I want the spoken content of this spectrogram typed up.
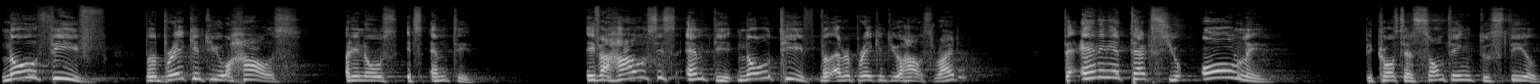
No thief will break into your house and he knows it's empty. If a house is empty, no thief will ever break into your house, right? The enemy attacks you only because there's something to steal.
